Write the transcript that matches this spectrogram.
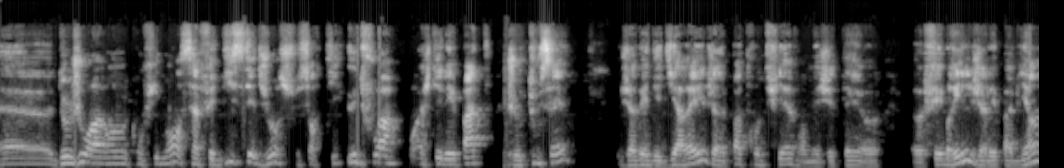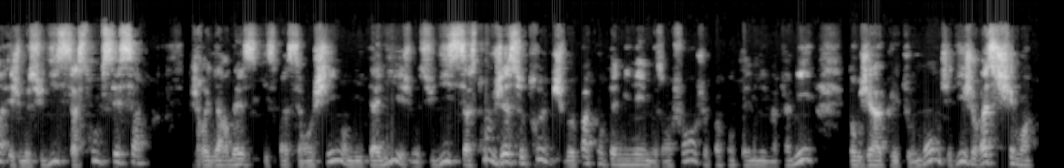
Euh, deux jours avant le confinement, ça fait 17 jours, je suis sorti une fois pour acheter des pâtes, je toussais, j'avais des diarrhées, j'avais pas trop de fièvre, mais j'étais euh, euh, fébrile, j'allais pas bien, et je me suis dit, ça se trouve, c'est ça. Je regardais ce qui se passait en Chine, en Italie, et je me suis dit, ça se trouve, j'ai ce truc. Je veux pas contaminer mes enfants, je veux pas contaminer ma famille. Donc j'ai appelé tout le monde, j'ai dit, je reste chez moi.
